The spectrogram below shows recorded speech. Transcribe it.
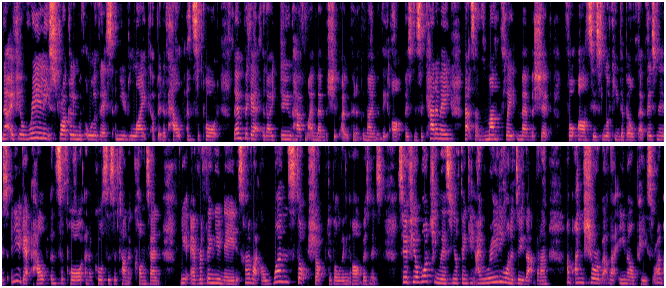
Now, if you're really struggling with all of this and you'd like a bit of help and support, don't forget that I do have my membership open at the moment, the Art Business Academy. That's a monthly membership for artists looking to build their business and you get help and support and of course there's a ton of content. You get everything you need. It's kind of like a one-stop shop to building art business. So if you're watching this and you're thinking i really want to do that but i'm i'm unsure about that email piece or i'm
